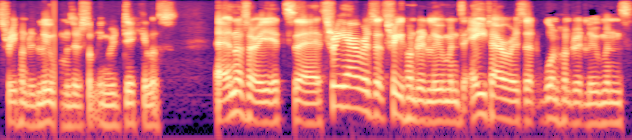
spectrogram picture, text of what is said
300 lumens or something ridiculous. Uh, no, sorry, it's uh, three hours at 300 lumens, eight hours at 100 lumens,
